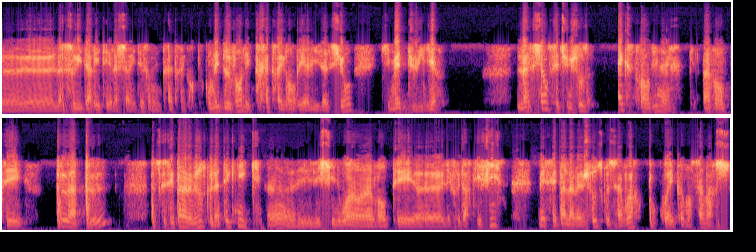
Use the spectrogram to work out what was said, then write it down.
euh, la solidarité et la charité est une très très grande. Donc on est devant les très très grandes réalisations qui mettent du lien. La science c'est une chose extraordinaire, inventée peu à peu, parce que c'est pas la même chose que la technique. Hein. Les, Chinois ont inventé euh, les feux d'artifice, mais c'est pas la même chose que savoir pourquoi et comment ça marche.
